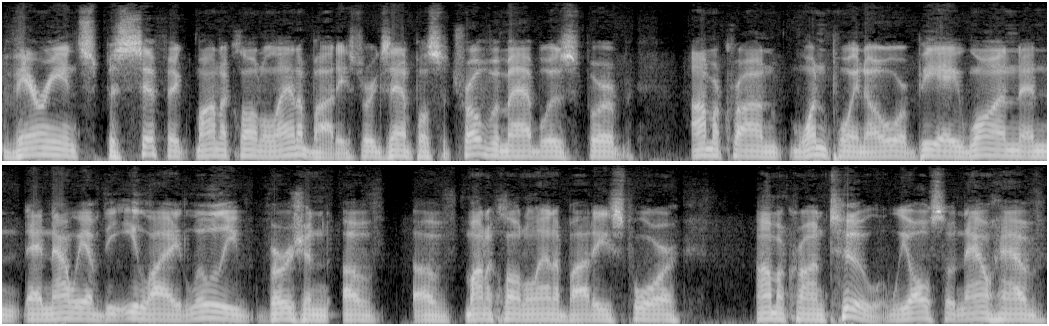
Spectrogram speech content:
variant specific monoclonal antibodies. For example, sotrovimab was for Omicron 1.0 or BA1, and, and now we have the Eli Lilly version of, of monoclonal antibodies for Omicron 2. We also now have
